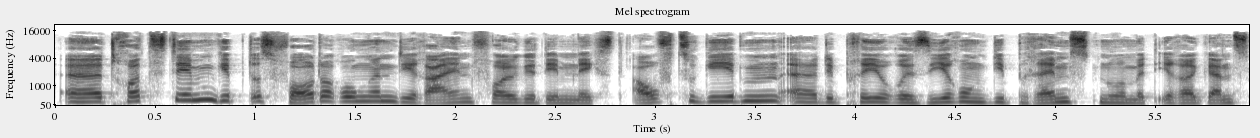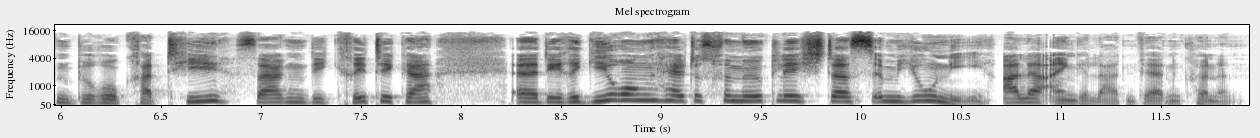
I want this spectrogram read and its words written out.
Äh, trotzdem gibt es Forderungen, die Reihenfolge demnächst aufzugeben. Äh, die Priorisierung, die bremst nur mit ihrer ganzen Bürokratie, sagen die Kritiker. Äh, die Regierung hält es für möglich, dass im Juni alle eingeladen werden können.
